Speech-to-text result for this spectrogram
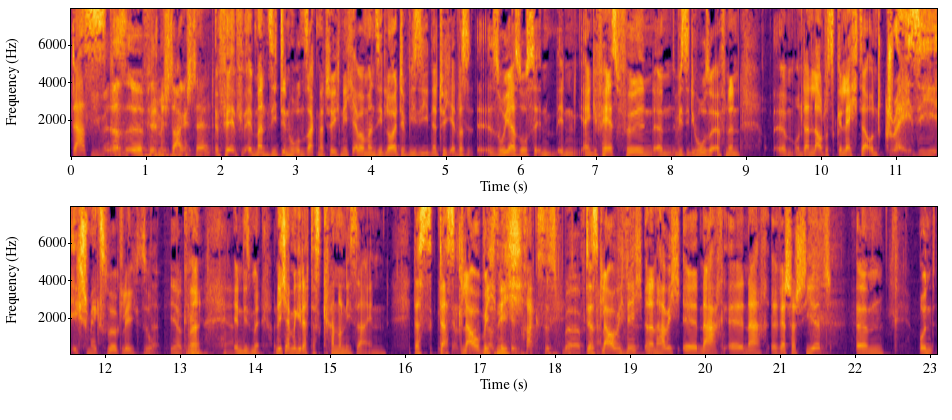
das... Wie wird das äh, filmisch dargestellt? Man sieht den Hodensack natürlich nicht, aber man sieht Leute, wie sie natürlich etwas äh, Sojasauce in, in ein Gefäß füllen, ähm, wie sie die Hose öffnen ähm, und dann lautes Gelächter und crazy, ich schmeck's wirklich. So. Ja, okay. Ne? Ja. In diesem, und ich habe mir gedacht, das kann doch nicht sein. Das, das, glaube ich Das nicht. in Praxis, äh, Das glaube ich nicht. Und dann habe ich äh, nach, äh, nach recherchiert ähm, und äh,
